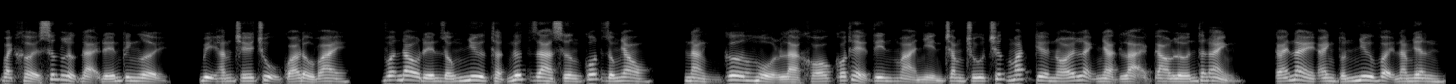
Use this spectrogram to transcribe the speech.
bạch khởi sức lực đại đến kinh người, bị hắn chế trụ quá đầu vai, vẫn đau đến giống như thật nứt ra xương cốt giống nhau. Nàng cơ hồ là khó có thể tin mà nhìn chăm chú trước mắt kia nói lạnh nhạt lại cao lớn thân ảnh, cái này anh Tuấn như vậy nam nhân,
